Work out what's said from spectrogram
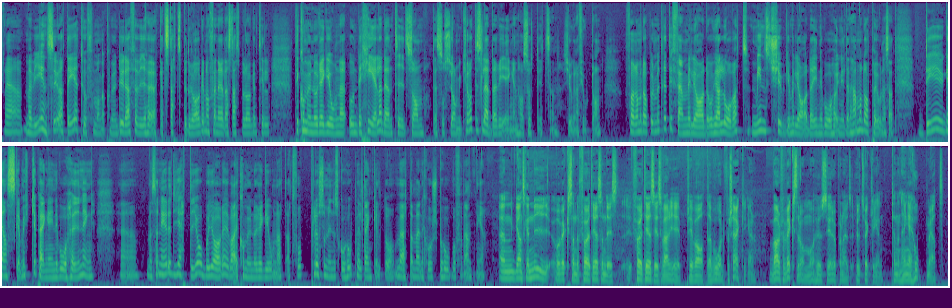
Eh, men vi inser ju att det är tufft för många kommuner. Det är därför vi har ökat statsbidragen, de generella statsbidragen till, till kommuner och regioner under hela den tid som den socialdemokratiskt ledda regeringen har suttit sedan 2014. Förra mandatperioden med 35 miljarder och vi har lovat minst 20 miljarder i nivåhöjning den här mandatperioden. Så att det är ju ganska mycket pengar i nivåhöjning. Eh, men sen är det ett jättejobb att göra i varje kommun och region att, att få plus och minus gå ihop helt enkelt och möta människors behov och förväntningar. En ganska ny och växande företeelse, företeelse i Sverige är privata vårdförsäkringar. Varför växer de och hur ser du på den här utvecklingen? Kan den hänga ihop med att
